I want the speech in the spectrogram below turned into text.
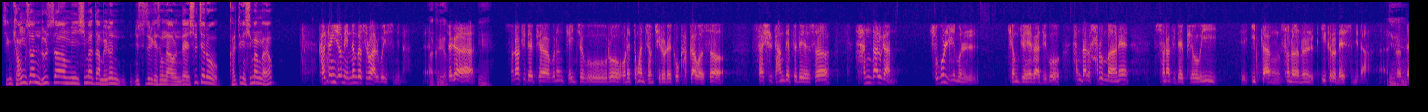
지금 경선 룰싸움이 심하다 뭐 이런 뉴스들이 계속 나오는데, 실제로 갈등이 심한가요? 갈등이 좀 있는 것으로 알고 있습니다. 아, 그래요? 제가 예. 손학규 대표하고는 개인적으로 오랫동안 정치를 했고 가까워서 사실 당 대표 대해서 한 달간 죽을 힘을 경주해가지고 한 달 하루 만에 손학규 대표의 입당 선언을 이끌어냈습니다. 예. 그런데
